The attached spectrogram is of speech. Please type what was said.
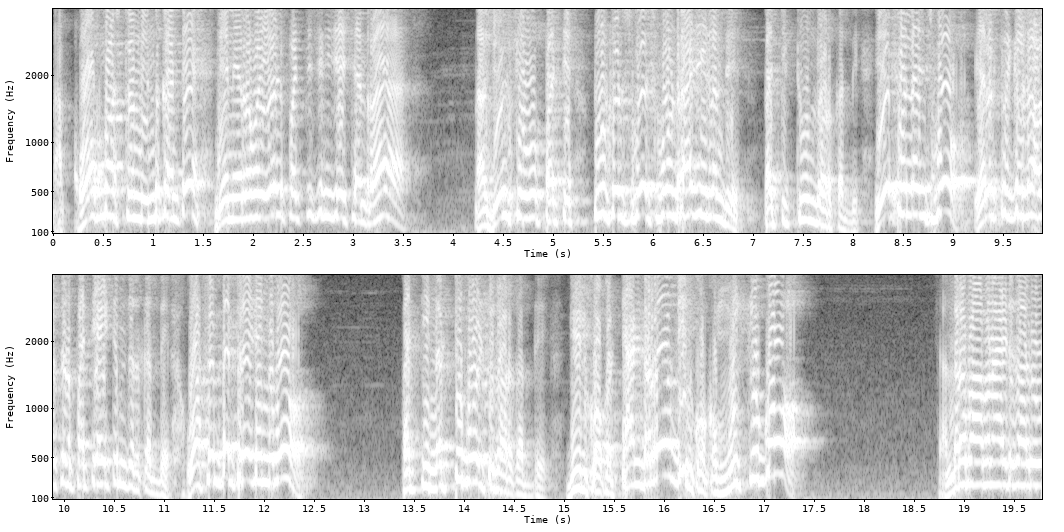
నా కోపం వస్తుంది. ఎందుకంటే నేను ఇరవై ఏళ్ళు పర్చేసింగ్ చేశాను రా నాకు తెలుసు పత్తి టూల్ అండ్ స్పేర్స్ పోండి రాజీగండి పత్తి టూల్ దొరకద్ది. ఏపీ లైన్స్ పో ఎలక్ట్రికల్ కావాల్సిన పత్తి ఐటెం దొరకద్ది. వసంత ట్రేడింగ్ పో పత్తి నట్టు బోల్ట్ దొరకద్ది. దీనికి ఒక టెండరు దీనికి ఒక ముసుగో. చంద్రబాబు నాయుడు గారు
